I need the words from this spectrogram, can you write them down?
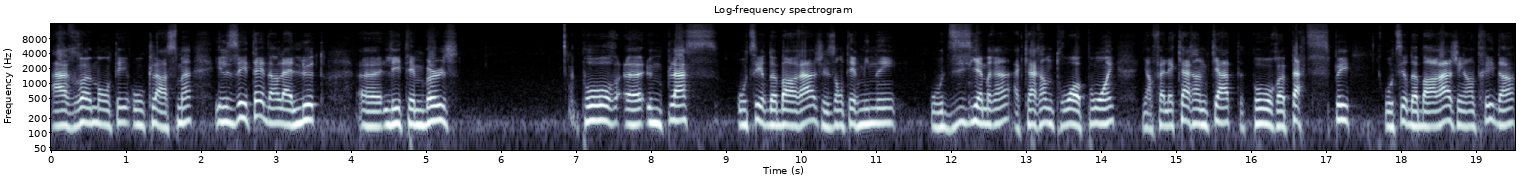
à remonter au classement. Ils étaient dans la lutte, euh, les Timbers, pour une place au tir de barrage. Ils ont terminé au dixième rang à 43 points. Il en fallait 44 pour euh, participer au tir de barrage et entrer dans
